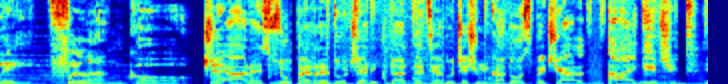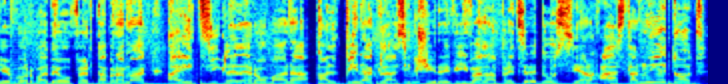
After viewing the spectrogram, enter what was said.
lei. Flanco! Ce are super reduceri, dar îți aduce și un cadou special? Ai ghicit! E vorba de oferta Bramac. Ai țiglele Romana, Alpina Classic și Reviva la preț redus, iar asta nu e tot!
